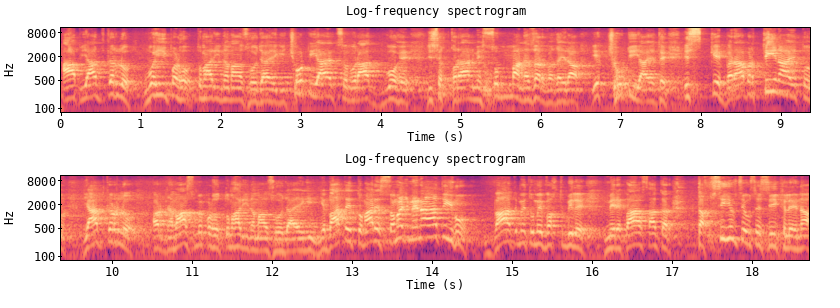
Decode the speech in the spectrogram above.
آپ یاد کر لو، وہی پڑھو، تمہاری نماز ہو جائے گی۔ چھوٹی آیت سے مراد وہ ہے جسے قرآن میں سما نظر وغیرہ ایک چھوٹی آیت ہے۔ اس کے برابر تین آیتوں یاد کر لو اور نماز میں پڑھو، تمہاری نماز ہو جائے گی۔ یہ باتیں تمہارے سمجھ میں نہ آتی ہوں۔ بعد میں تمہیں وقت ملے، میرے پاس آ کر تفصیل سے اسے سیکھ لینا۔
